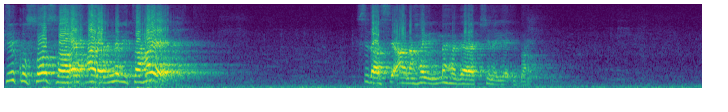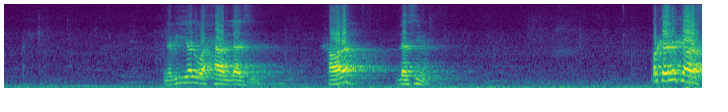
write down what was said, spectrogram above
kii ku soo saaray xaalaad nebi tahaye sidaas si aan ahayn ma hagaajinaya ibar nabiyan waa xaal laazima xaala laazima. Marka ninkaas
